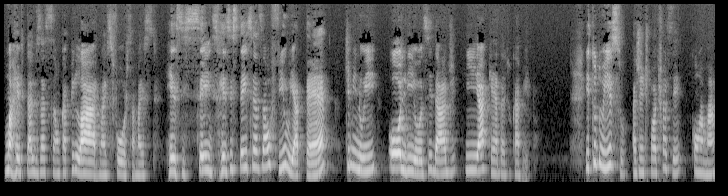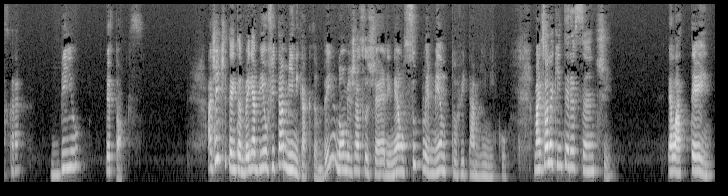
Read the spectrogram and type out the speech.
uma revitalização capilar, mais força, mais resistência, resistências ao fio e até diminuir oleosidade e a queda do cabelo. E tudo isso a gente pode fazer com a máscara Bio Detox. A gente tem também a biovitamínica, que também o nome já sugere, né? Um suplemento vitamínico. Mas olha que interessante, ela tem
